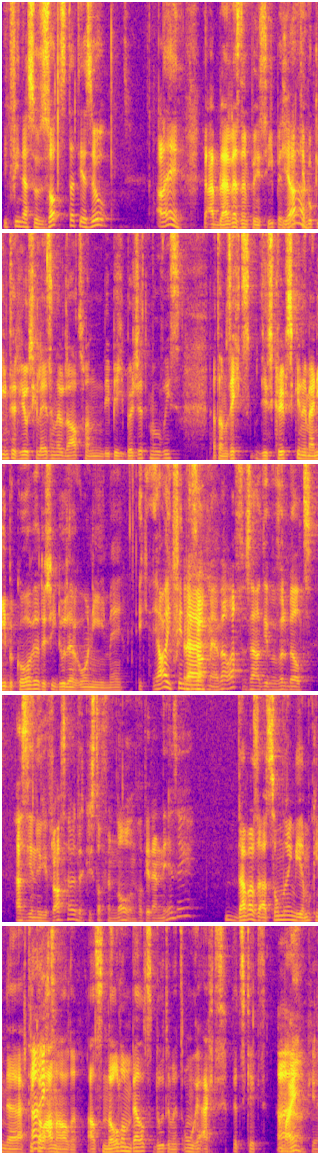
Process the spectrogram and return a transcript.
Ik vind dat zo zot dat je zo... Allee, Ja, het blijft best een principe. zeg. Ja. Ik heb ook interviews gelezen inderdaad van die big budget movies. Dat hij zegt, die scripts kunnen mij niet bekoren, dus ik doe daar gewoon niet mee. ik, ja, ik vind En dat dat... vraagt mij wel af, zou die bijvoorbeeld, als die nu gevraagd hadden door Christopher Nolan, had hij dan nee zeggen? Dat was de uitzondering die hem ook in de artikel Ah, aanhaalde. Als Nolan belt, doet hem het ongeacht het script. Amai. Ah, oké, ja.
